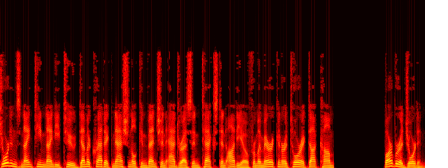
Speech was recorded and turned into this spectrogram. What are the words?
Jordan's 1992 Democratic National Convention address in text and audio from AmericanRhetoric.com Barbara Jordan,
